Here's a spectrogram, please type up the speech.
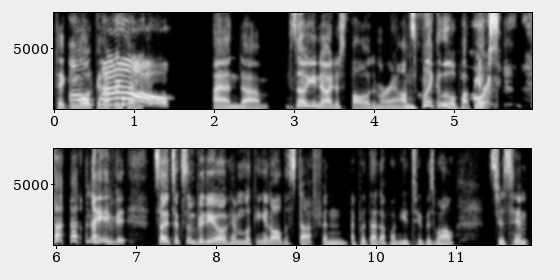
taking oh, a look wow. at everything. And um, so you know, I just followed him around like a little puppy. and I, so I took some video of him looking at all the stuff, and I put that up on YouTube as well. It's just him,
